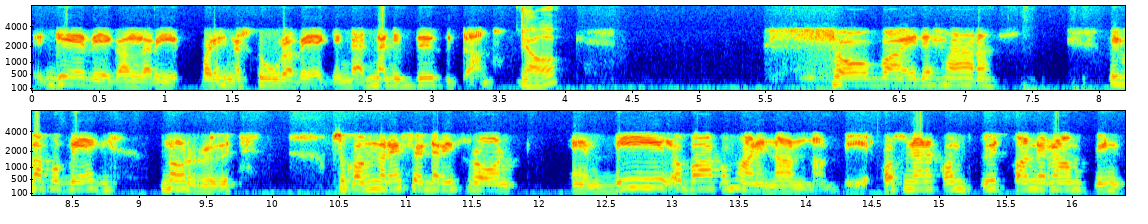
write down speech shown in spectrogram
GV-galleri på den här stora vägen där, när de byggde den. Ja, Så var det här, vi var på väg norrut. Så kommer det söderifrån en bil och bakom han en annan bil. Och så när jag kom ut på andra rampen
